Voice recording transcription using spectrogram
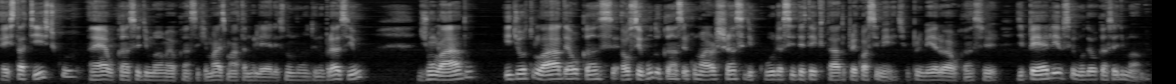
É estatístico, né, o câncer de mama é o câncer que mais mata mulheres no mundo e no Brasil, de um lado, e de outro lado é o, câncer, é o segundo câncer com maior chance de cura se detectado precocemente. O primeiro é o câncer de pele e o segundo é o câncer de mama.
